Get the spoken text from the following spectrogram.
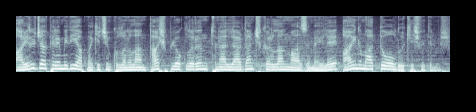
Ayrıca piramidi yapmak için kullanılan taş blokların tünellerden çıkarılan malzemeyle aynı madde olduğu keşfedilmiş.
